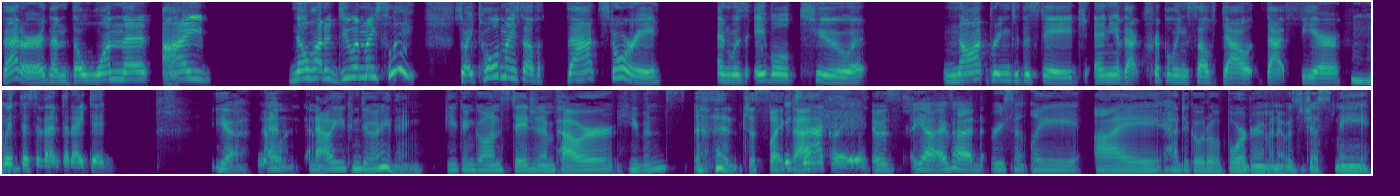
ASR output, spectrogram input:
better than the one that I know how to do in my sleep. So I told myself that story and was able to not bring to the stage any of that crippling self doubt, that fear mm-hmm. with this event that I did. Yeah. And now you can do anything. You can go on stage and empower humans just like exactly. that. Exactly. It was, yeah, I've had recently, I had to go to a boardroom and it was just me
